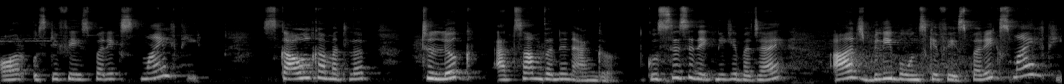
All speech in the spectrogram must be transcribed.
और उसके फेस पर एक स्माइल थी। स्काउल का मतलब to look at someone in anger गुस्से से देखने के बजाय आज बिली बोन्स के फेस पर एक स्माइल थी।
